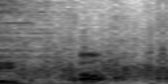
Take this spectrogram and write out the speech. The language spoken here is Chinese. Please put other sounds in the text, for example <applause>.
哎，啊。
